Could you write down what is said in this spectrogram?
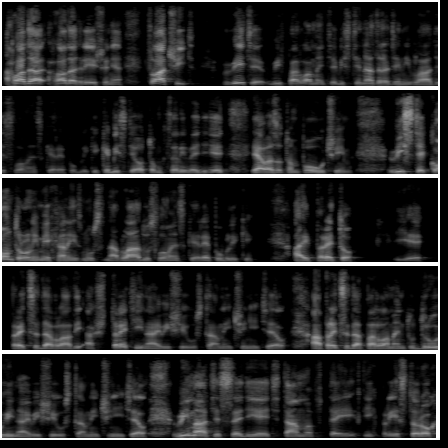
A hľada, hľadať riešenia. Tlačiť Viete, vy v parlamente, vy ste nadradení vláde Slovenskej republiky. Keby ste o tom chceli vedieť, ja vás o tom poučím. Vy ste kontrolný mechanizmus na vládu Slovenskej republiky. Aj preto je predseda vlády až tretí najvyšší ústavný činiteľ a predseda parlamentu druhý najvyšší ústavný činiteľ. Vy máte sedieť tam v, tej, v tých priestoroch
